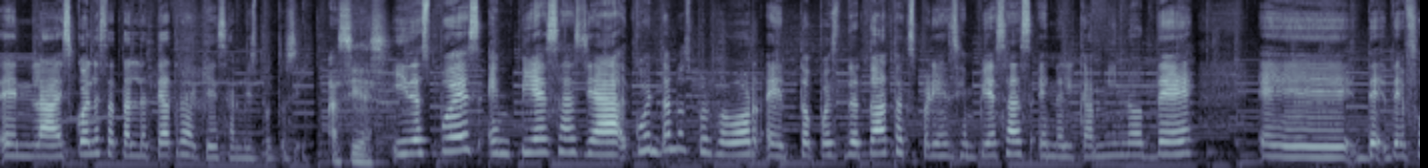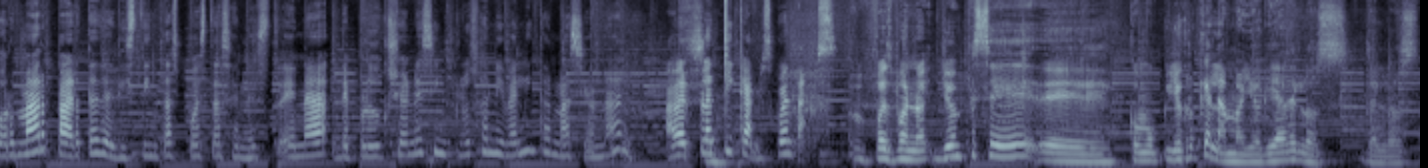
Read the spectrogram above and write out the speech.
en la Escuela Estatal de Teatro de aquí de San Luis Potosí. Así es. Y después empiezas ya, cuéntanos por favor, eh, pues de toda tu experiencia, empiezas en el camino de eh, de, formar parte de distintas puestas en escena de producciones incluso a nivel internacional. A ver, platícanos, cuéntanos. Pues bueno, yo empecé eh, como yo creo que la mayoría de los, de los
